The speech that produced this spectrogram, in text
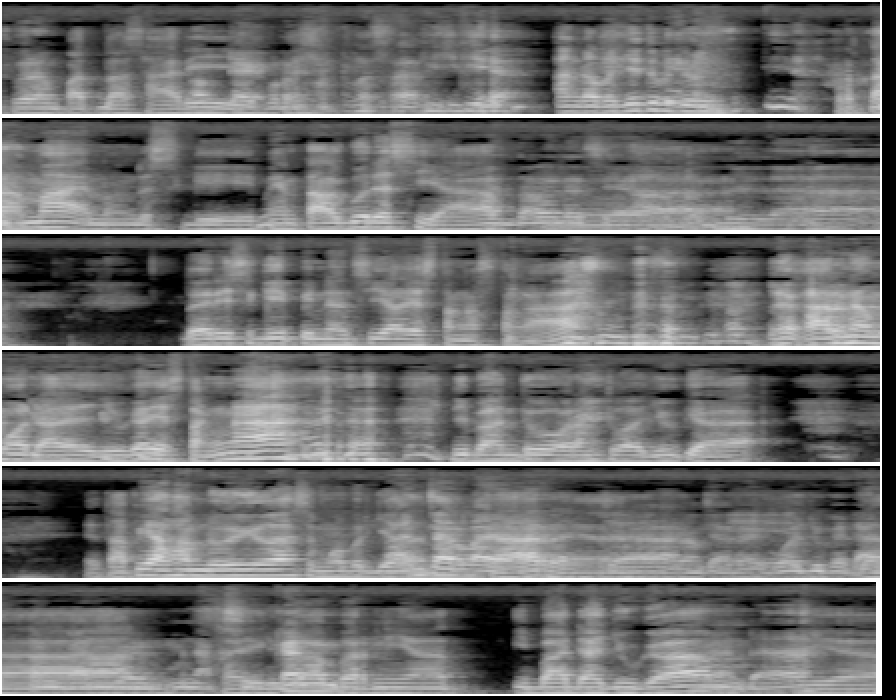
kurang 14 hari. oke kurang 14 hari ya Anggap aja itu betul. Pertama emang dari segi mental gue udah siap. Mental udah siap. Wah. Alhamdulillah. Dari segi finansial ya setengah-setengah. Ya karena modalnya juga ya setengah. Dibantu orang tua juga. Ya tapi alhamdulillah semua berjalan lancar lah ya. lancar, lancar lancar. Ya gue juga datang kan saya juga berniat ibadah juga. Ibadah. iya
